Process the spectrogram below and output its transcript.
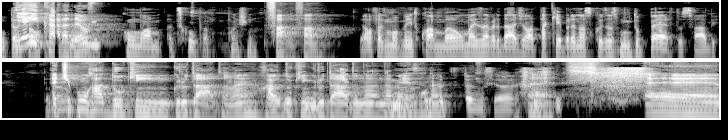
Então, e aí, cara, deu... Com uma... Desculpa, continua. Fala, fala. Ela faz um movimento com a mão, mas na verdade ela tá quebrando as coisas muito perto, sabe? É tipo um Hadouken grudado, né? Hadouken, Hadouken grudado na, na mesa, né? distância. É. é...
